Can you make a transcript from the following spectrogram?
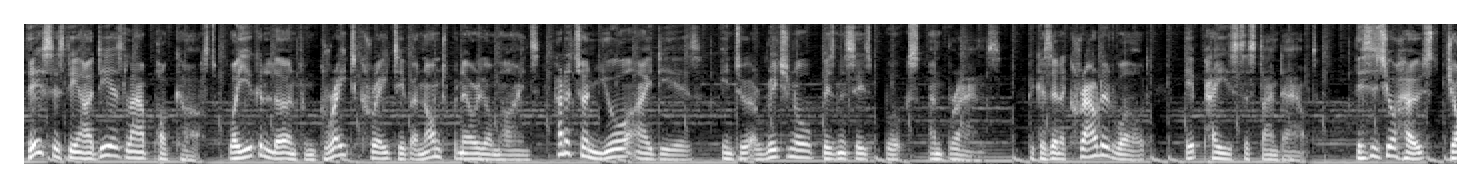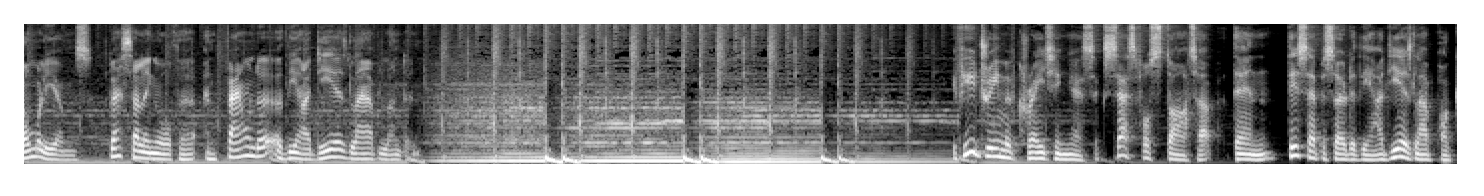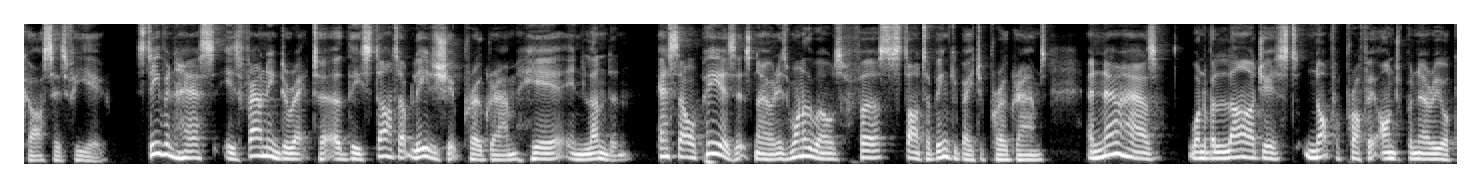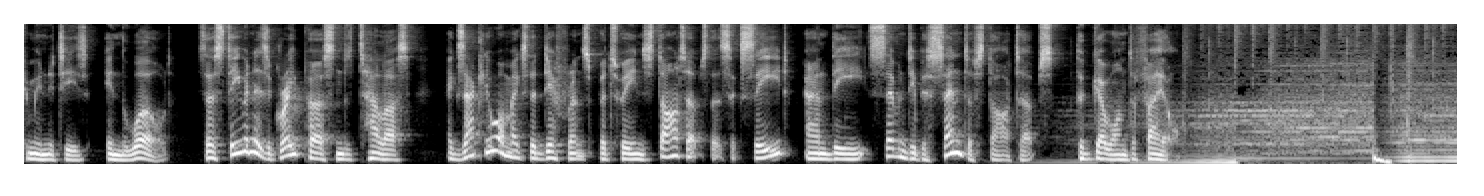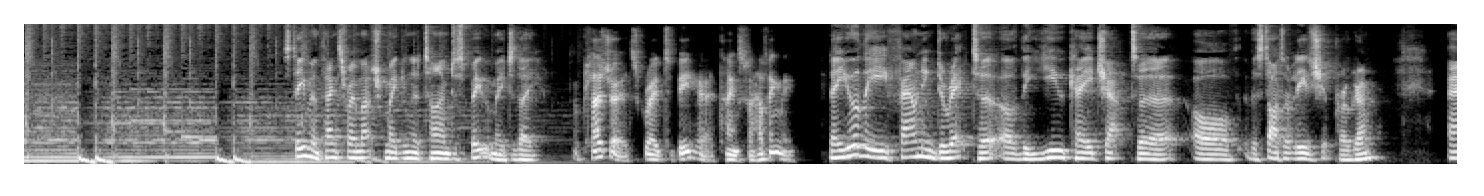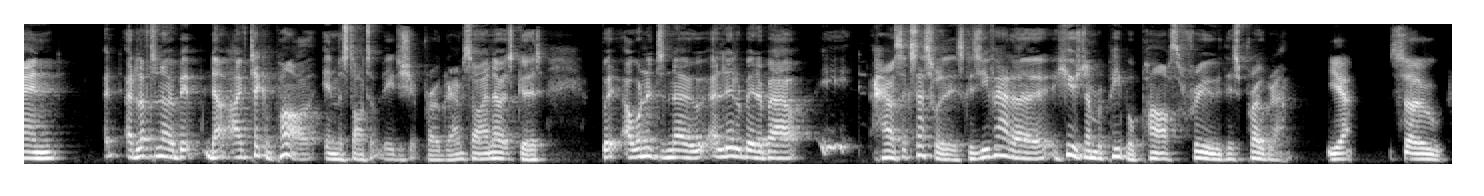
This is the Ideas Lab podcast, where you can learn from great creative and entrepreneurial minds how to turn your ideas into original businesses, books, and brands. Because in a crowded world, it pays to stand out. This is your host, John Williams, best-selling author and founder of the Ideas Lab London. If you dream of creating a successful startup, then this episode of the Ideas Lab podcast is for you. Steven Hess is founding director of the Startup Leadership Program here in London. SLP, as it's known, is one of the world's first startup incubator programs and now has one of the largest not for profit entrepreneurial communities in the world. So, Steven is a great person to tell us exactly what makes the difference between startups that succeed and the 70% of startups that go on to fail. Steven, thanks very much for making the time to speak with me today. A pleasure. It's great to be here. Thanks for having me. Now, you're the founding director of the UK chapter of the Startup Leadership Program. And I'd love to know a bit. Now, I've taken part in the Startup Leadership Program, so I know it's good. But I wanted to know a little bit about how successful it is because you've had a huge number of people pass through this program. Yeah. So,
